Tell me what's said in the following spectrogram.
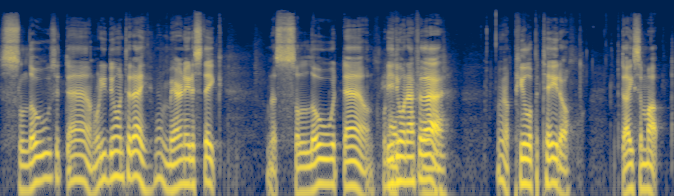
Slows it down. What are you doing today? I'm gonna marinate a steak. I'm gonna slow it down. What are you Hey, doing after that? I'm gonna peel a potato, dice them up,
